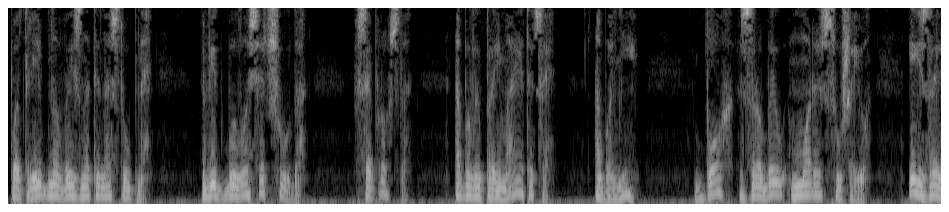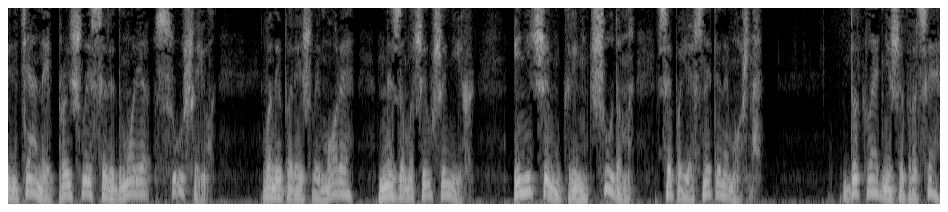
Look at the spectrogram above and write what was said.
потрібно визнати наступне відбулося чудо. Все просто. або ви приймаєте це, або ні. Бог зробив море сушею, і ізраїльтяни пройшли серед моря сушею. Вони перейшли море, не замочивши ніг, і нічим, крім чудом, це пояснити не можна. Докладніше про це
